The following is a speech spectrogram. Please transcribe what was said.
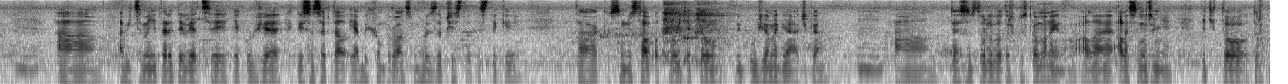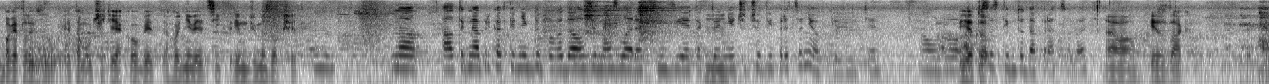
a, a víceméně tady ty věci, jakože když jsem se ptal, jak bychom pro vás mohli zlepšit statistiky, tak jsem dostal odpověď, jako my používáme GAčka, Mm. A to jsem z toho byl trošku zklamaný, no. ale, ale samozřejmě, teď to trošku bagatelizuju. Je tam určitě jako věc, hodně věcí, které můžeme zlepšit. Mm. No, ale tak například, když někdo povedal, že má zlé recenzie, tak to mm. je mhm. něco, co vy přece neovplyvníte. Alebo je to, se s tímto dá pracovat? Jo, je to tak.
